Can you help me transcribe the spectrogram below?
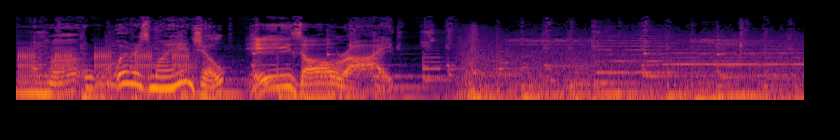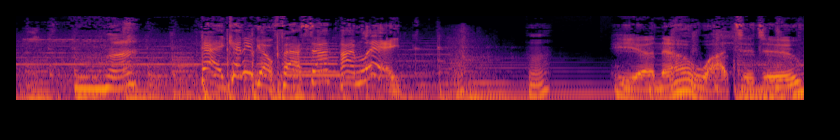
Uh, where is my angel? He's alright. Hey, can you go faster? I'm late. You know what to do.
